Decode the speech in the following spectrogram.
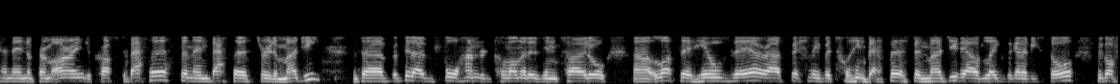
and then from Orange across to Bathurst, and then Bathurst through to Mudgee. It's a bit over 400 kilometres in total. Uh, lots of hills there, uh, especially between Bathurst and Mudgee. The old legs are going to be sore. We've got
